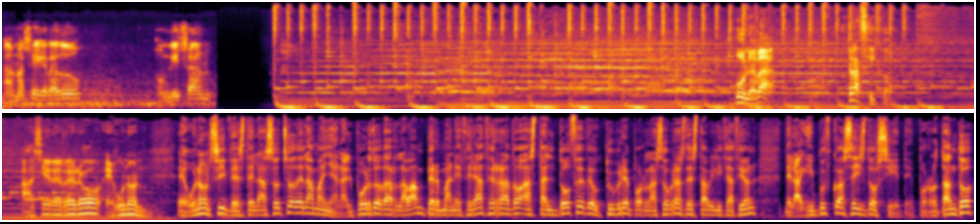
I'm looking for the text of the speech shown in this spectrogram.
amasei gradu, ongi izan. Boulevard. Tráfico. Asier Herrero, Egunon. Egunon, sí, desde las 8 de la mañana el puerto de Arlabán permanecerá cerrado hasta el 12 de octubre por las obras de estabilización de la Guipúzcoa 627. Por lo tanto,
